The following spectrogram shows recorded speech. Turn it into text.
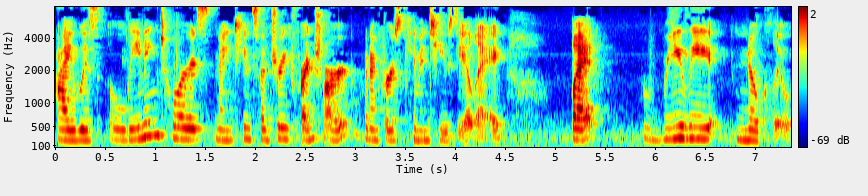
I was leaning towards 19th century French art when I first came into UCLA, but really no clue.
